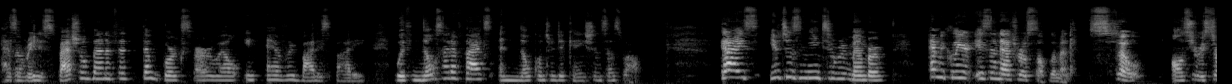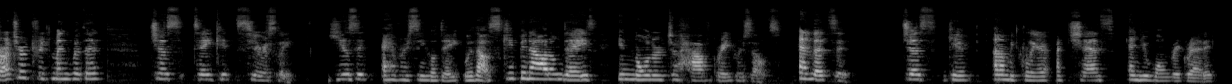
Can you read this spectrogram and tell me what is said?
has a really special benefit that works very well in everybody's body with no side effects and no contraindications as well. Guys, you just need to remember, Amiclear is a natural supplement. So, once you restart your treatment with it, just take it seriously. Use it every single day without skipping out on days in order to have great results. And that's it. Just give Amiclear a chance and you won't regret it.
